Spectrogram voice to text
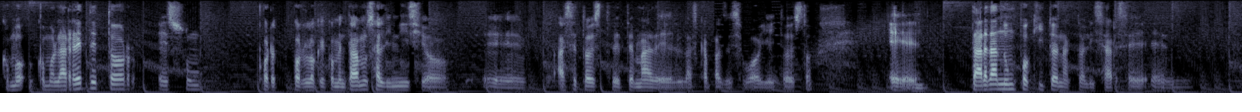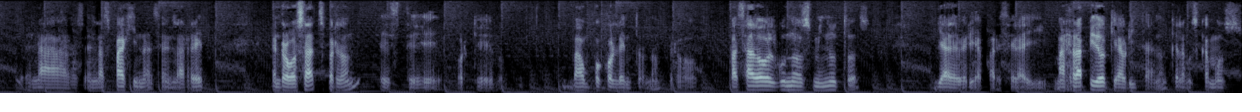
como, como la red de Tor es un, por, por lo que comentábamos al inicio, eh, hace todo este tema de las capas de cebolla y todo esto, eh, tardan un poquito en actualizarse en, las, páginas, en la red, en Robosats, perdón, este, porque va un poco lento, ¿no? Pero pasado algunos minutos ya debería aparecer ahí más rápido que ahorita, ¿no? Que la buscamos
